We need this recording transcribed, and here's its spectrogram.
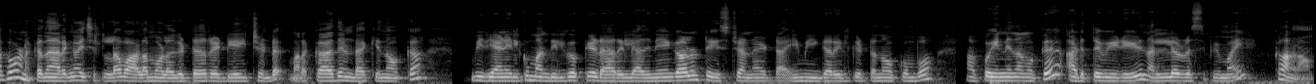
അപ്പോൾ ഉണക്ക നാരങ്ങ വെച്ചിട്ടുള്ള വാളമുളകിട്ട് റെഡി ആയിട്ടുണ്ട്. മറക്കാതെ ഉണ്ടാക്കി നോക്കാം. ബിരിയാണിയിൽക്കും മന്തിയിൽക്കും ഒക്കെ ഇടാറില്ല. അതിനേക്കാളും ടേസ്റ്റാണ് കേട്ടോ ഈ മീൻ കറിയിൽ കിട്ടും നോക്കുമ്പോൾ. അപ്പോൾ ഇനി നമുക്ക് അടുത്ത വീഡിയോയിൽ നല്ലൊരു റെസിപ്പിയുമായി കാണാം.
